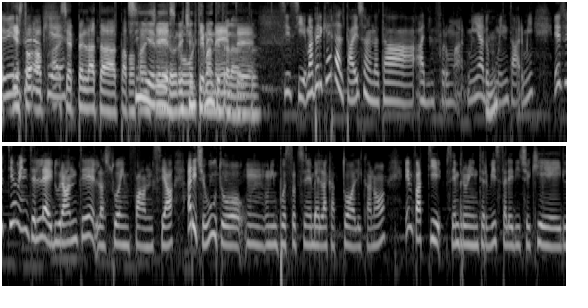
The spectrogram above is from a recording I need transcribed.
ha mi chiesto- ricordo ha- che- si è appellata al Papa Sì, Francesco è vero, recentemente tra ultimamente. l'altro. Sì, sì, ma perché in realtà io sono andata ad informarmi, a Mm. documentarmi e effettivamente lei durante la sua infanzia ha ricevuto un- un'impostazione bella cattolica, no? E infatti sempre in un'intervista le dice che il,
